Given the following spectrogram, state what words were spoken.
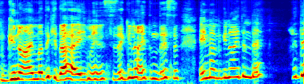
Gün aymadı ki daha Eymen'in size günaydın desin. Eymen bir günaydın de. Hadi.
